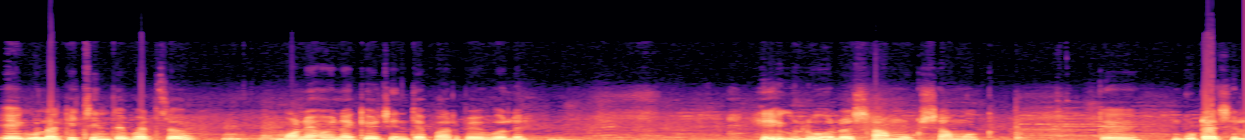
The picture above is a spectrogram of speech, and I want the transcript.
এগুলা কি চিনতে পারছ? মনে হয় না কেউ চিনতে পারবে বলে। এগুলো হলো শামুক শামুক। তো গোটা ছিল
